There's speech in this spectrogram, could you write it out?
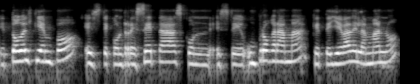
eh, todo el tiempo este, con recetas, con este, un programa que te lleva de la mano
